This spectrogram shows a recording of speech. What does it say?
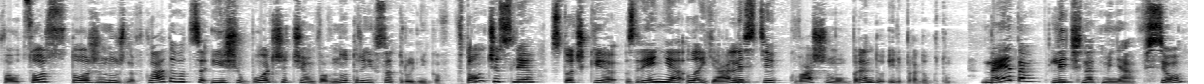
в аутсорс тоже нужно вкладываться еще больше, чем во внутренних сотрудников, в том числе с точки зрения лояльности к вашему бренду или продукту. На этом лично от меня все,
